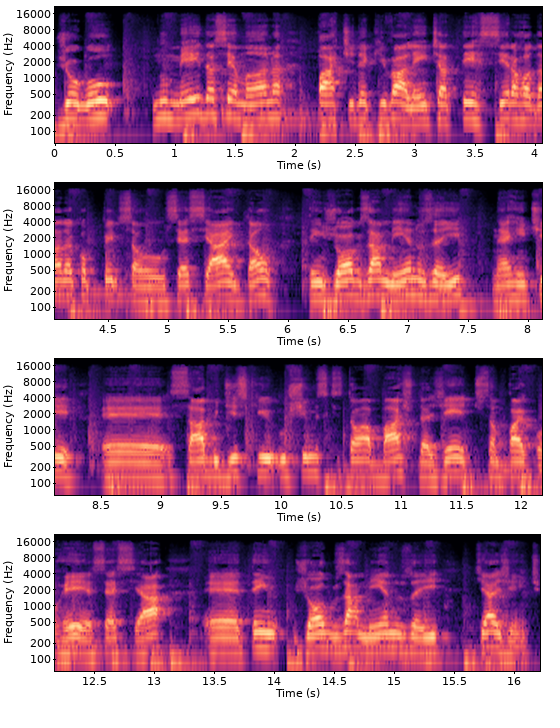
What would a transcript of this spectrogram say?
jogou no meio da semana, partida equivalente à terceira rodada da competição. O CSA, então, tem jogos a menos aí, né? A gente é, sabe disso que os times que estão abaixo da gente, Sampaio Correia, CSA, é, tem jogos a menos aí que a gente.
